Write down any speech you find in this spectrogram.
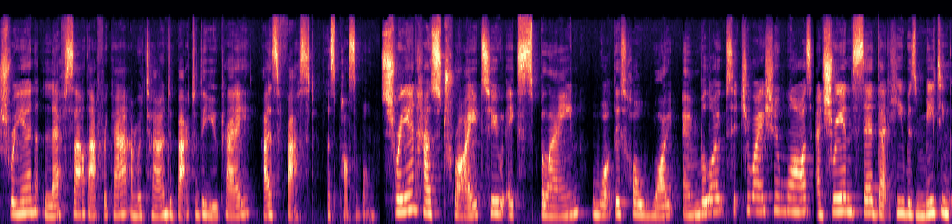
Shrien left South Africa and returned back to the UK as fast as possible. Shrien has tried to explain what this whole white envelope situation was, and Shrien said that he was meeting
